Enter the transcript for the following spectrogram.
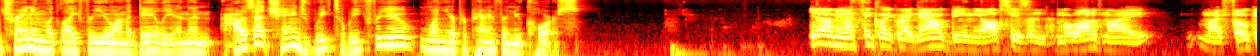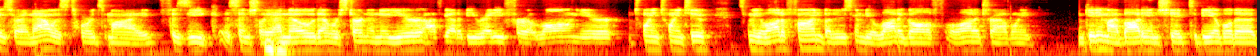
training look like for you on the daily? And then how does that change week to week for you when you're preparing for a new course? Yeah, I mean, I think like right now being the off season, a lot of my my focus right now is towards my physique essentially. Mm-hmm. i know that we're starting a new year. I've got to be ready for a long year 2022 it's going to be a lot of fun but there's going to be a lot of golf a lot of traveling. Getting my body in shape to be able to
